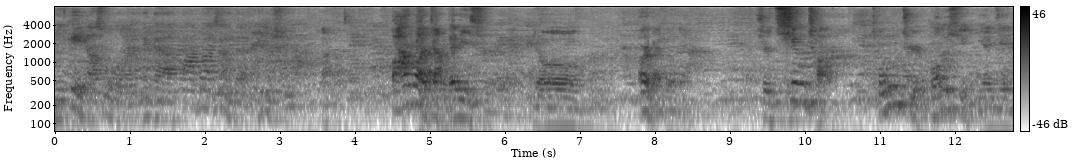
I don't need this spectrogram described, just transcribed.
你可以告诉我们那个八卦上的历史吗？八卦掌的历史有二百多年，是清朝同治、光绪年间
